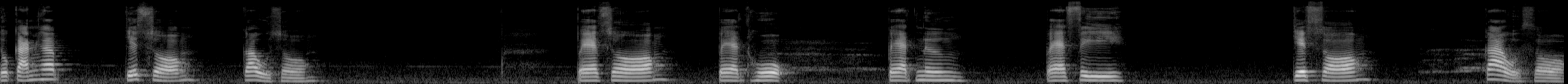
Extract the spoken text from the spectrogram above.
ตัวกันครับเจ็ดสองเก้าสองแปดสองแปดหกแปดหนึ่ง แปดสี่เจ็ดสองเก้าสอง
